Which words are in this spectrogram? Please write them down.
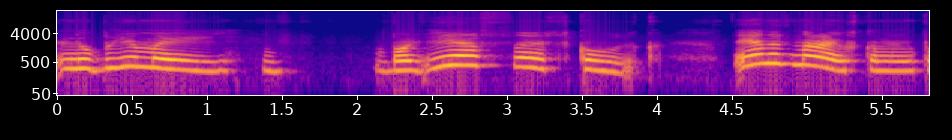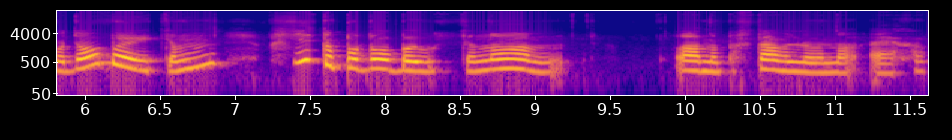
любимий боєс сквик. Я не знаю, що мені подобається. Всі то подобаються, але ладно, поставлю на ехо.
